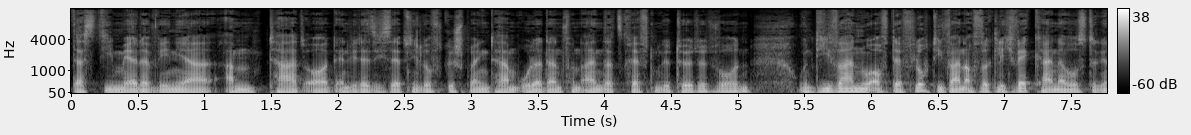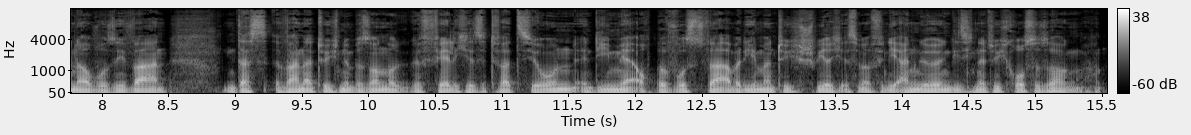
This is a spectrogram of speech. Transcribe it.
dass die mehr oder weniger am Tatort entweder sich selbst in die Luft gesprengt haben oder dann von Einsatzkräften getötet wurden. Und die waren nur auf der Flucht, die waren auch wirklich weg. Keiner wusste genau, wo sie waren. Und das war natürlich eine besondere gefährliche Situation, die mir auch bewusst war, aber die natürlich schwierig ist immer für die Angehörigen, die sich natürlich große Sorgen machen.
